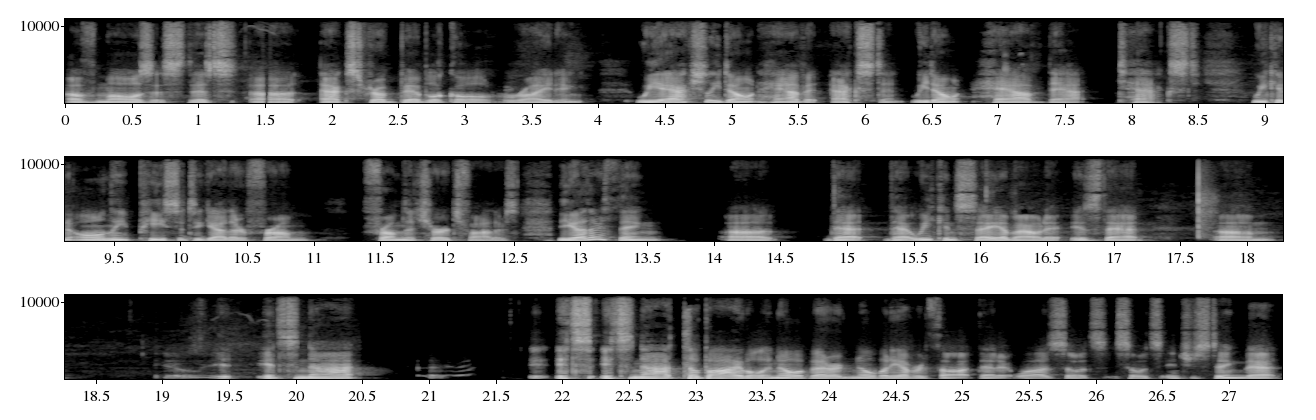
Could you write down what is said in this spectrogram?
of Moses, this uh, extra biblical writing, we actually don't have it extant. We don't have that text. We can only piece it together from from the church fathers. The other thing uh, that that we can say about it is that um, it, it's not it's it's not the Bible, and no better nobody ever thought that it was. So it's so it's interesting that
